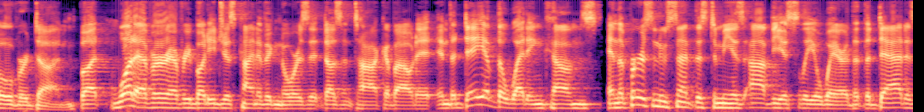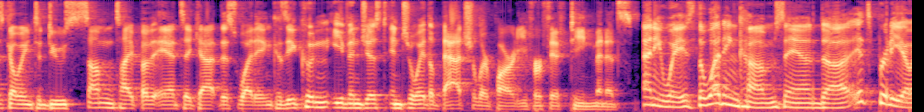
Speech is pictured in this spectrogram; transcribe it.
overdone. But whatever, everybody just kind of ignores it, doesn't talk about it. And the day of the wedding comes, and the person who sent this to me is obviously aware that the dad is going to do some type of antic at this wedding because he couldn't even just enjoy the bachelor party for 15 minutes. Anyways, the wedding comes, and uh, it's pretty okay.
